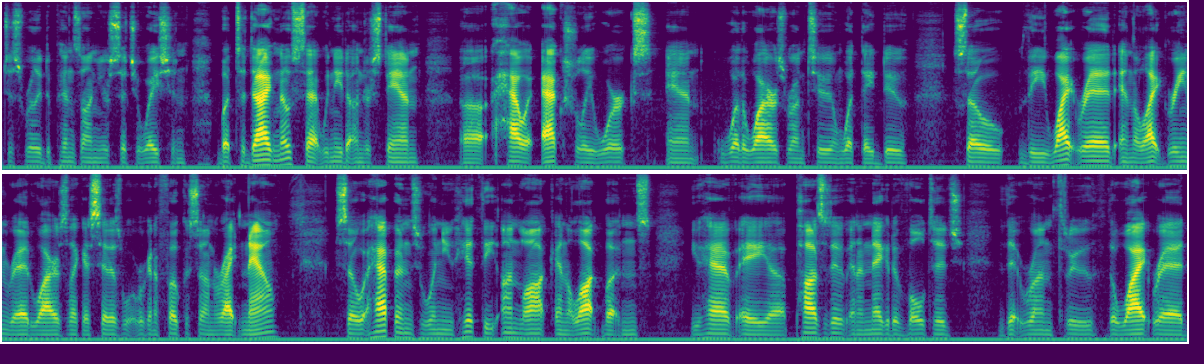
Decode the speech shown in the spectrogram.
just really depends on your situation. But to diagnose that we need to understand uh, how it actually works and where the wires run to and what they do. So the white red and the light green red wires, like I said, is what we're going to focus on right now. So what happens when you hit the unlock and the lock buttons, you have a uh, positive and a negative voltage that run through the white red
